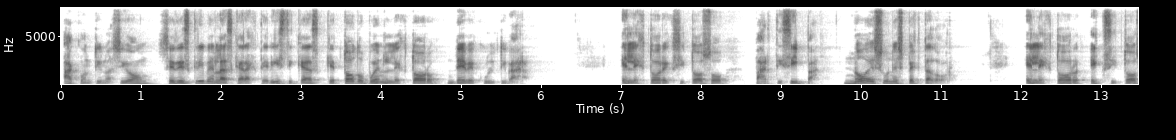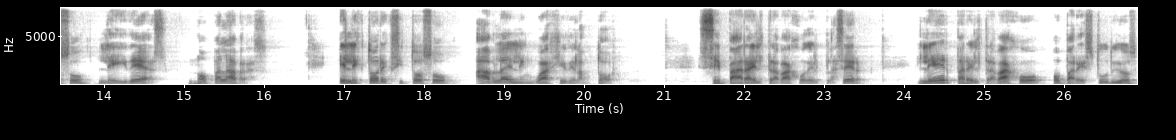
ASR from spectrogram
A continuación, se describen las características que todo buen lector debe cultivar. El lector exitoso participa, no es un espectador. El lector exitoso lee ideas, no palabras. El lector exitoso habla el lenguaje del autor. Separa el trabajo del placer. Leer para el trabajo o para estudios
